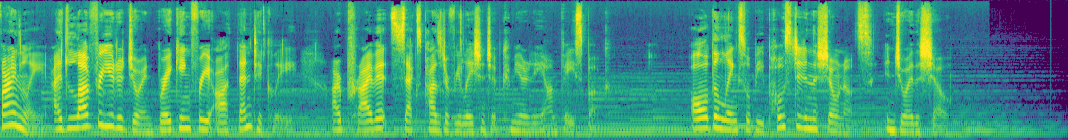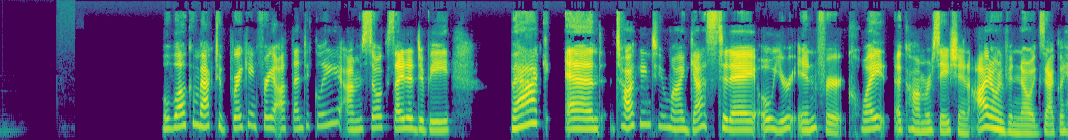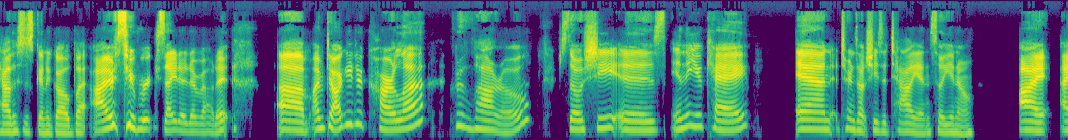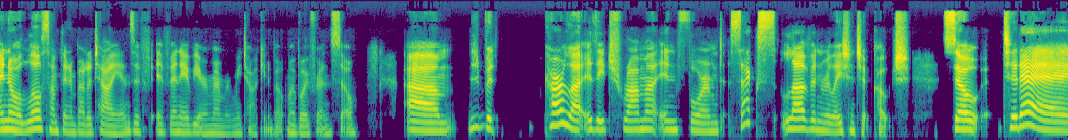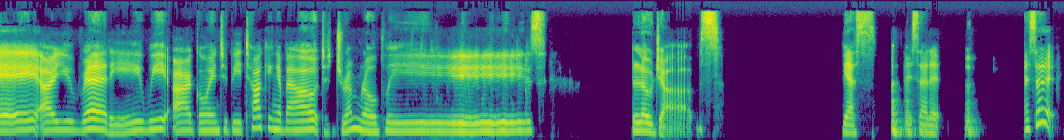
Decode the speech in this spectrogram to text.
Finally, I'd love for you to join Breaking Free Authentically, our private sex positive relationship community on Facebook. All the links will be posted in the show notes. Enjoy the show. Well, welcome back to Breaking Free Authentically. I'm so excited to be back and talking to my guest today. Oh, you're in for quite a conversation. I don't even know exactly how this is going to go, but I'm super excited about it. Um, I'm talking to Carla Crivaro. So she is in the UK and it turns out she's Italian. So you know, I I know a little something about Italians. If if any of you remember me talking about my boyfriend, so um, but Carla is a trauma informed sex, love, and relationship coach. So today, are you ready? We are going to be talking about drum roll, please. Blowjobs. Yes, I said it. I said it.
